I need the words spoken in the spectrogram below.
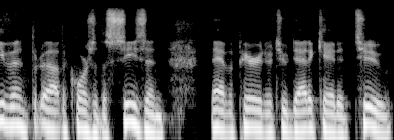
even throughout the course of the season, they have a period or two dedicated to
